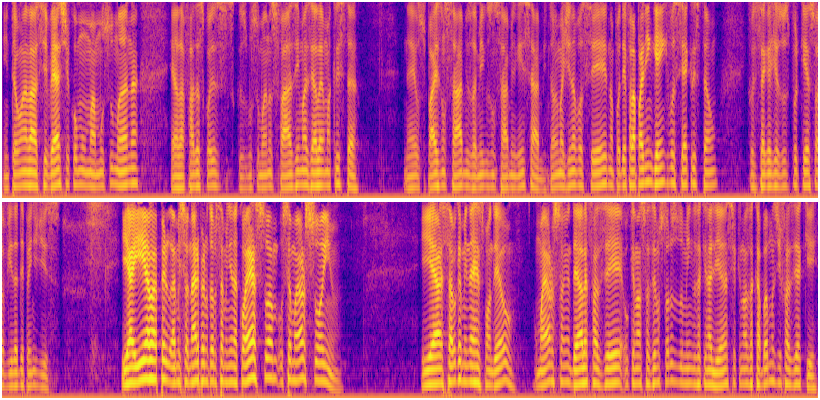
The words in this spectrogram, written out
Então ela se veste como uma muçulmana, ela faz as coisas que os muçulmanos fazem, mas ela é uma cristã. Né? Os pais não sabem, os amigos não sabem, ninguém sabe. Então imagina você não poder falar para ninguém que você é cristão que você segue a Jesus porque a sua vida depende disso. E aí ela, a missionária perguntou para essa menina qual é sua, o seu maior sonho. E ela, sabe o que a menina respondeu? O maior sonho dela é fazer o que nós fazemos todos os domingos aqui na Aliança e o que nós acabamos de fazer aqui,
